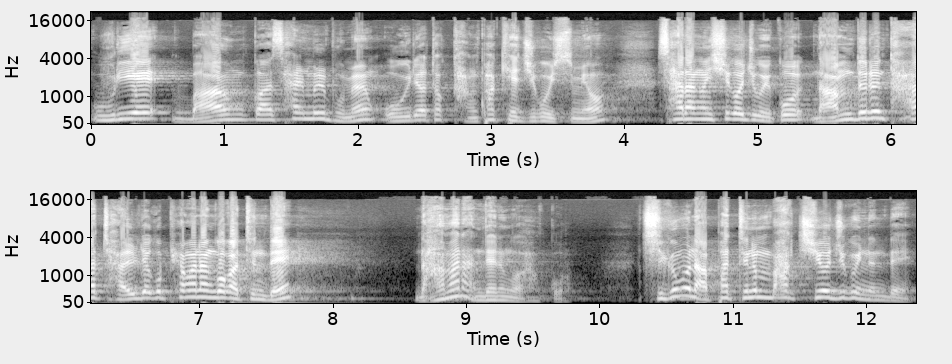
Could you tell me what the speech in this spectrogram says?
우리의 마음과 삶을 보면 오히려 더 강팍해지고 있으며 사랑은 식어지고 있고 남들은 다 잘 되고 평안한 것 같은데 나만 안 되는 것 같고 지금은 아파트는 막 지어지고 있는데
